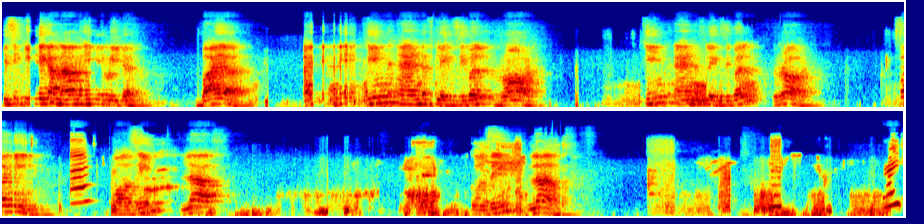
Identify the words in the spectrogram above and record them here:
किसी कीड़े का नाम है ये बीटल वायर यानी thin and flexible rod thin and flexible rod funny causing love causing love Thank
